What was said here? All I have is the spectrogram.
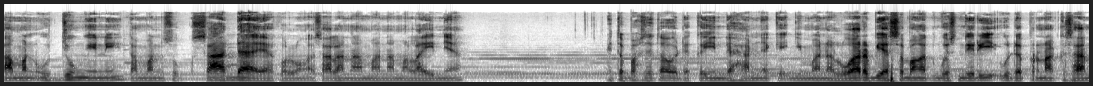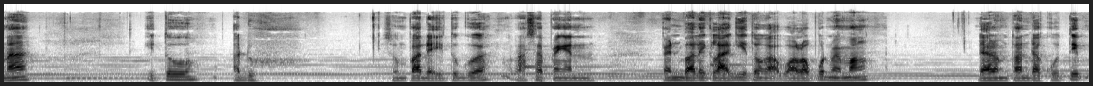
Taman Ujung ini, Taman Suksada ya kalau nggak salah nama-nama lainnya, itu pasti tahu ada keindahannya kayak gimana. Luar biasa banget gue sendiri udah pernah ke sana. Itu aduh sumpah deh itu gue rasa pengen pengen balik lagi atau nggak. Walaupun memang dalam tanda kutip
